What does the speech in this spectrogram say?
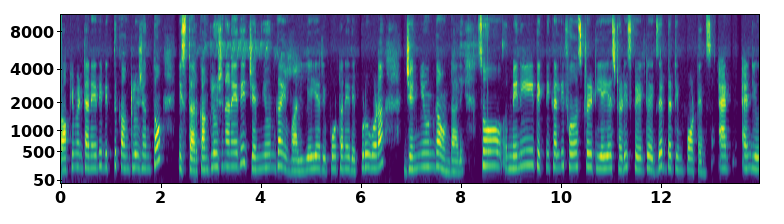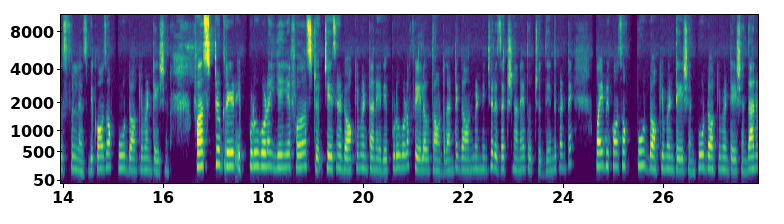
డాక్యుమెంట్ అనేది విత్ కంక్లూజన్తో ఇస్తారు. కంక్లూజన్ అనేది జెన్యున్గా ఇవ్వాలి. ఏఏ రిపోర్ట్ అనేది ఎప్పుడు కూడా జెన్యున్గా ఉండాలి. So many technically first rate AA studies fail to exit that importance and and usefulness because of poor documentation. First grade ఎప్పుడు కూడా ఏఏ ఫస్ట్ చేసిన డాక్యుమెంట్ అనేది ఎప్పుడు కూడా ఫెయిల్ అవుతూ ఉంటుంది. అంటే గవర్నమెంట్ నుంచి రిజెక్షన్ అనేది వచ్చుద్ది. ఎందుకంటే why because of poor documentation poor documentation. దాని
